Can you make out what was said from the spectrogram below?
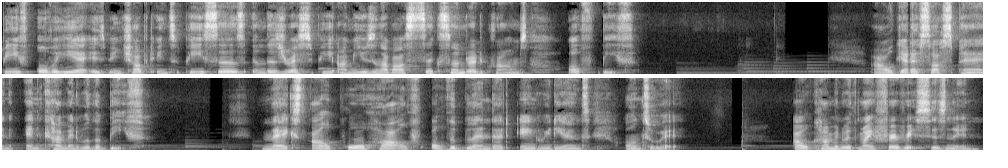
beef over here. It's been chopped into pieces. In this recipe, I'm using about 600 grams of beef. I'll get a saucepan and come in with the beef. Next, I'll pour half of the blended ingredients onto it. I'll come in with my favorite seasoning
